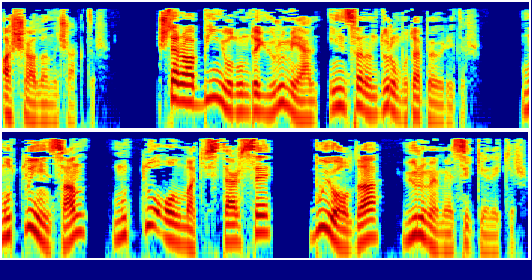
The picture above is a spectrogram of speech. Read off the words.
aşağılanacaktır. İşte Rabbin yolunda yürümeyen insanın durumu da böyledir. Mutlu insan mutlu olmak isterse bu yolda yürümemesi gerekir.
